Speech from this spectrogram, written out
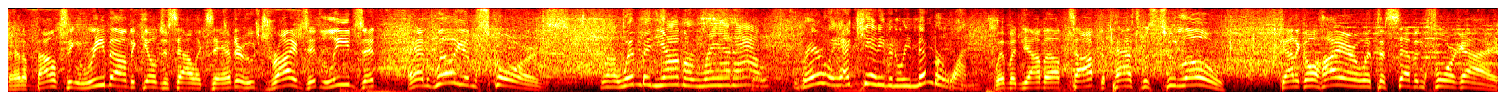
And a bouncing rebound to Gilgeous-Alexander, who drives it, leaves it, and Williams scores. Well, Wembanyama ran out. Rarely, I can't even remember one. Wembanyama up top. The pass was too low. Got to go higher with the 7-4 guy.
